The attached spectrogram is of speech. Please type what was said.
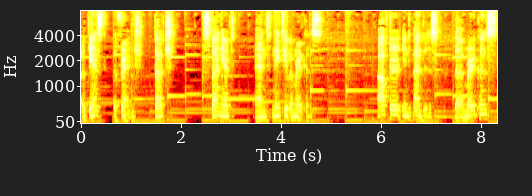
against the French, Dutch, Spaniard, and Native Americans. After independence, the Americans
